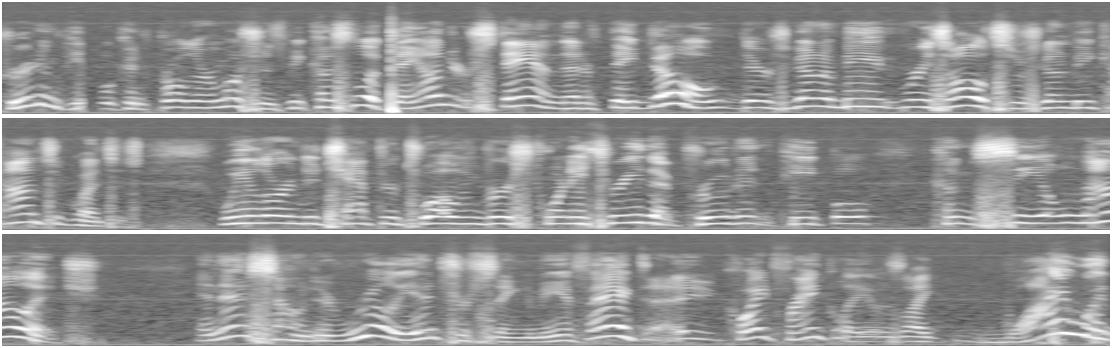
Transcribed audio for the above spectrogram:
Prudent people control their emotions because, look, they understand that if they don't, there's going to be results, there's going to be consequences. We learned in chapter 12 and verse 23 that prudent people conceal knowledge. And that sounded really interesting to me. In fact, quite frankly, it was like, why would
